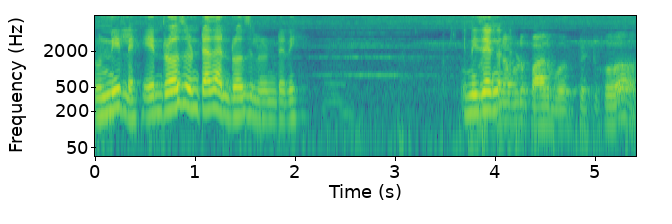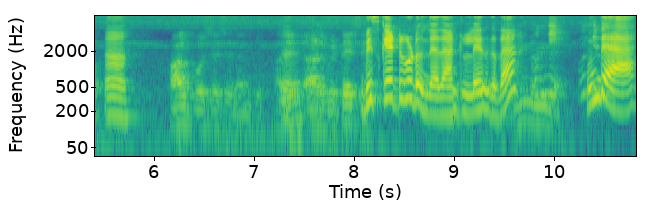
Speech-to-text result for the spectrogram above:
ఉన్నీలే ఎన్ని రోజులు ఉంటుంది అన్ని రోజులు ఉండని. నిజంగా పాలు పెట్టుకో. ఆ. పాలు పోసేసేదానికి. అది ఆడ పెట్టేసి బిస్కెట్ కూడా ఉందా? దాంట్లో లేదు కదా? ఉందా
